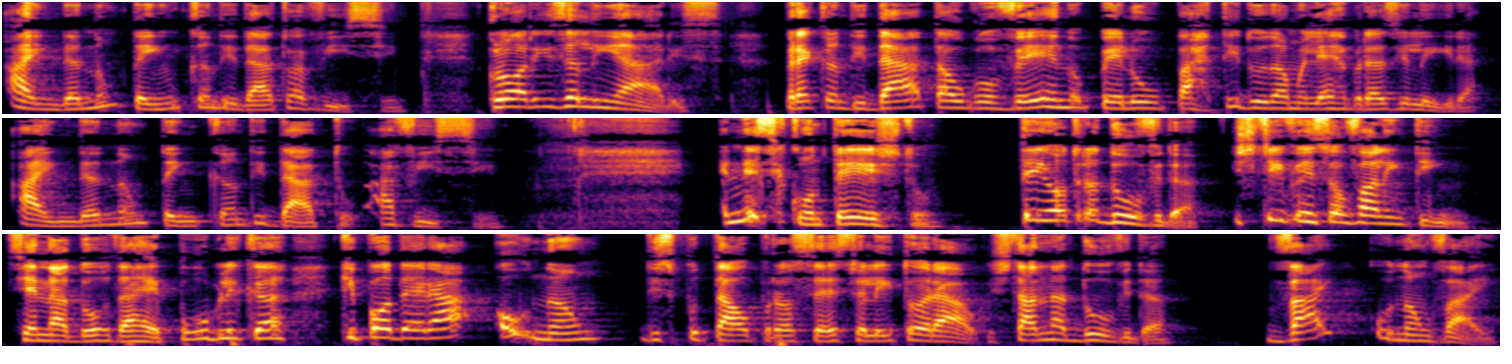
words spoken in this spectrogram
ainda não tem um candidato a vice. Clorisa Linhares, pré-candidata ao governo pelo Partido da Mulher Brasileira, ainda não tem candidato a vice. Nesse contexto, tem outra dúvida. Stevenson Valentim, senador da República, que poderá ou não disputar o processo eleitoral, está na dúvida. Vai ou não vai?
